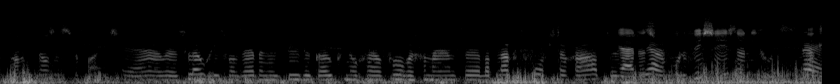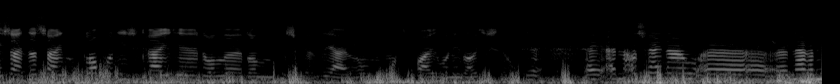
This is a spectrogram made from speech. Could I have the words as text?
Dan heb je kans dat ze de paai zien. Ja, dat is logisch, want we hebben natuurlijk ook nog wel vorige maand eh, wat nachtvorsten gehad. Dus, Ja, dat is, voor de vissen is dat niet goed. Nee. Dat, zijn, dat zijn klappen die ze krijgen, dan, eh, dan, ja, dan wordt de paai gewoon even uitgesteld. Hey, en als jij nou eh, eh, naar een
